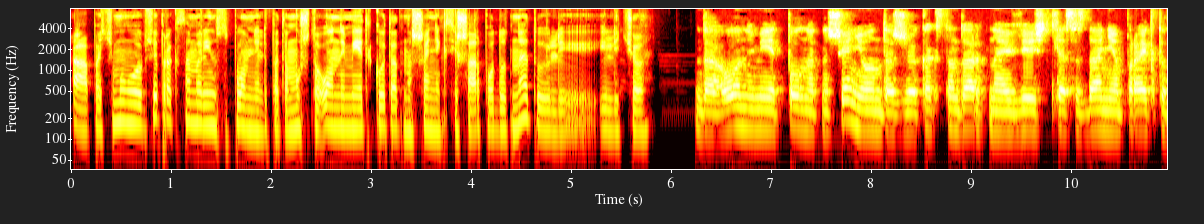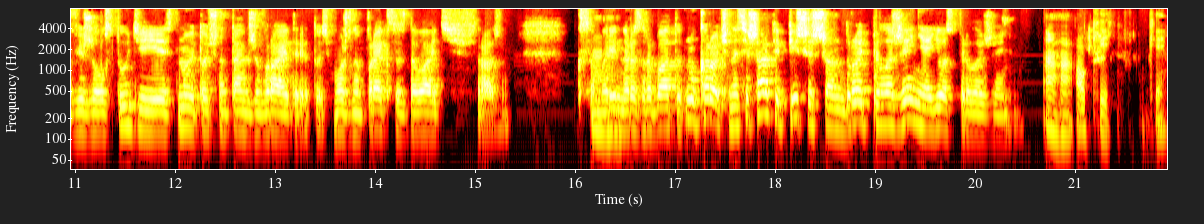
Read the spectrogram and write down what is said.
А почему мы вообще про Xamarin вспомнили? Потому что он имеет какое-то отношение к C-Sharp.net или, или что? Да, он имеет полное отношение, он даже как стандартная вещь для создания проектов Visual Studio есть, ну и точно так же в Rider, то есть можно проект создавать сразу. Xamarin mm-hmm. разрабатывает, ну короче, на C-Sharp пишешь Android-приложение, iOS-приложение. Ага, окей, окей,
